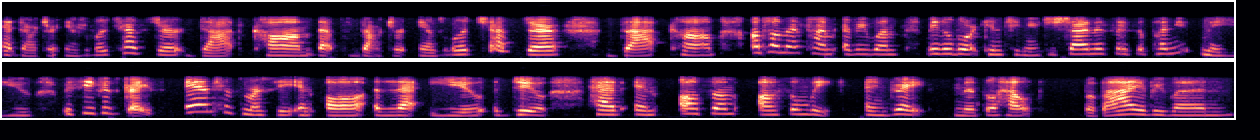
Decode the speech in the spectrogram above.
at drangela.chester.com. That's drangela.chester.com. Until next time, everyone, may the Lord continue to shine his face upon you. May you receive his grace and his mercy in all that you do. Have an awesome, awesome week and great mental health. Bye bye, everyone.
